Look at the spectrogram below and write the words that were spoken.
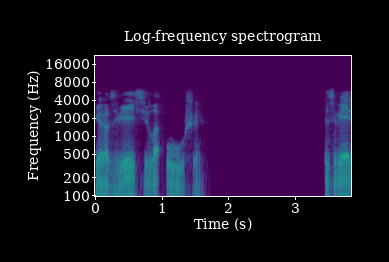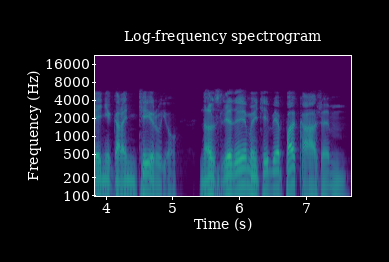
и развесило уши. Зверя не гарантирую, но следы мы тебе покажем.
